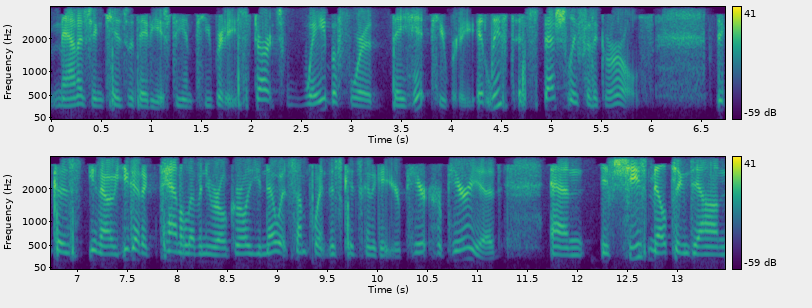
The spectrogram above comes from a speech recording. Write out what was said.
managing kids with ADHD and puberty starts way before they hit puberty at least especially for the girls. Because you know you got a 10 11 year old girl you know at some point this kid's going to get your per- her period. And if she's melting down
